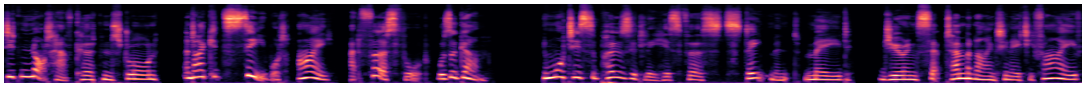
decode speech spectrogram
did not have curtains drawn, and I could see what I at first thought was a gun. In what is supposedly his first statement made during September 1985,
